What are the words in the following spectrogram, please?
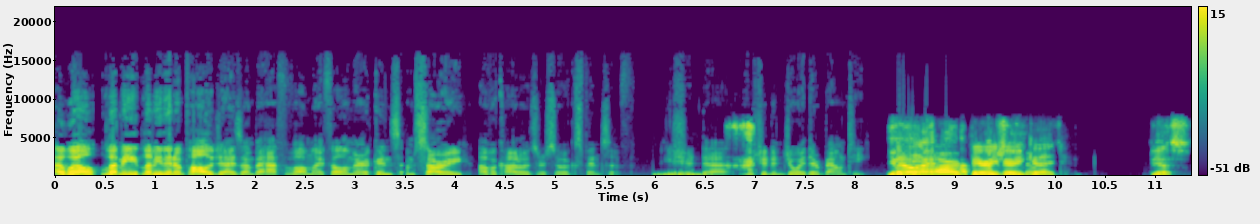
Uh, well, let me let me then apologize on behalf of all my fellow Americans. I'm sorry, avocados are so expensive. You should uh, you should enjoy their bounty. You but know, they I are haven't very, very noticed- good. Yes.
